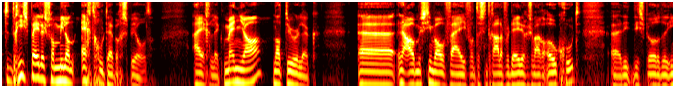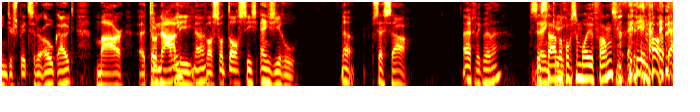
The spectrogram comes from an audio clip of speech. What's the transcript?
drie spelers van Milan echt goed hebben gespeeld. Eigenlijk. Menja, natuurlijk. Uh, nou, misschien wel vijf, want de centrale verdedigers waren ook goed. Uh, die, die speelden de interspitsen er ook uit. Maar uh, Tonali, Tonali ja. was fantastisch en Giroud. Ja. Sessa. Eigenlijk wel, hè? Sessa nog op zijn mooie Frans. ja, ja,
